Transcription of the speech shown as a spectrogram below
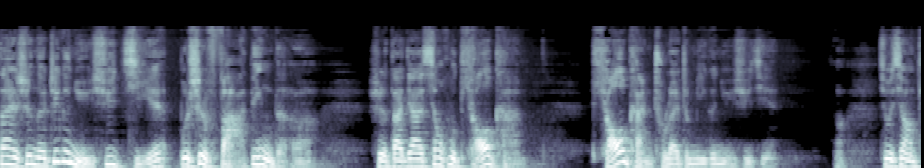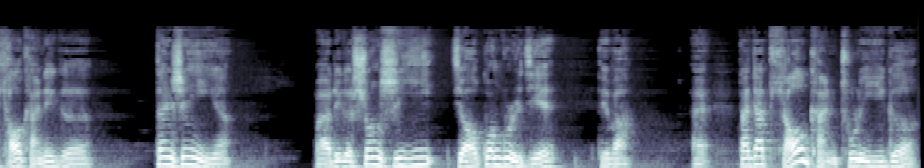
但是呢，这个女婿节不是法定的啊，是大家相互调侃，调侃出来这么一个女婿节啊，就像调侃这个单身一样，把这个双十一叫光棍节，对吧？哎，大家调侃出了一个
